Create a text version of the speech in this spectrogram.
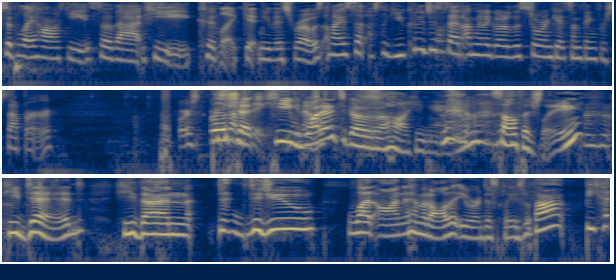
to play hockey so that he could like get me this rose. And I said, I was like, you could have just said, I'm going to go to the store and get something for supper. Or, or Bullshit. something, He you know? wanted to go to the hockey game selfishly. Uh-huh. He did. He then did, did you let on to him at all that you were displeased with that? because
